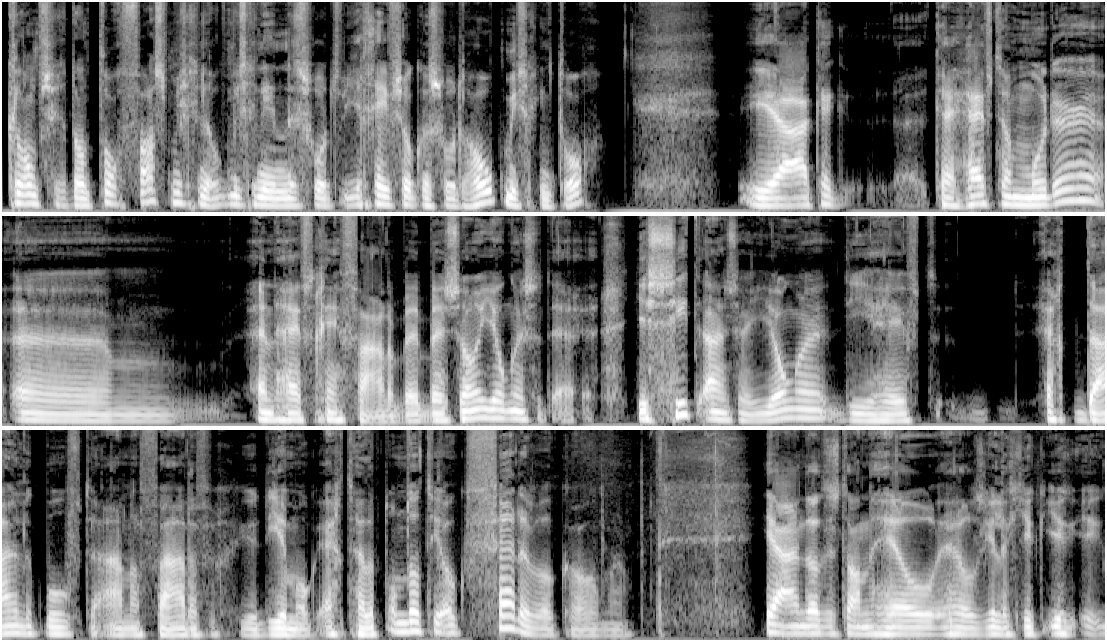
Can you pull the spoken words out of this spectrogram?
klampt zich dan toch vast. Misschien ook misschien in een soort... Je geeft ze ook een soort hoop misschien, toch? Ja, kijk, kijk hij heeft een moeder... Uh, en hij heeft geen vader. Bij, bij zo'n jongen is het... Je ziet aan zo'n jongen, die heeft echt duidelijk behoefte aan een vaderfiguur... die hem ook echt helpt, omdat hij ook verder wil komen. Ja, en dat is dan heel, heel zielig. Je, je, ik,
